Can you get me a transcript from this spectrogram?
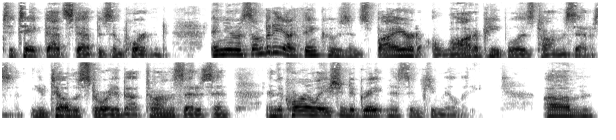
to take that step is important. And, you know, somebody I think who's inspired a lot of people is Thomas Edison. You tell the story about Thomas Edison and the correlation to greatness and humility. Um,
